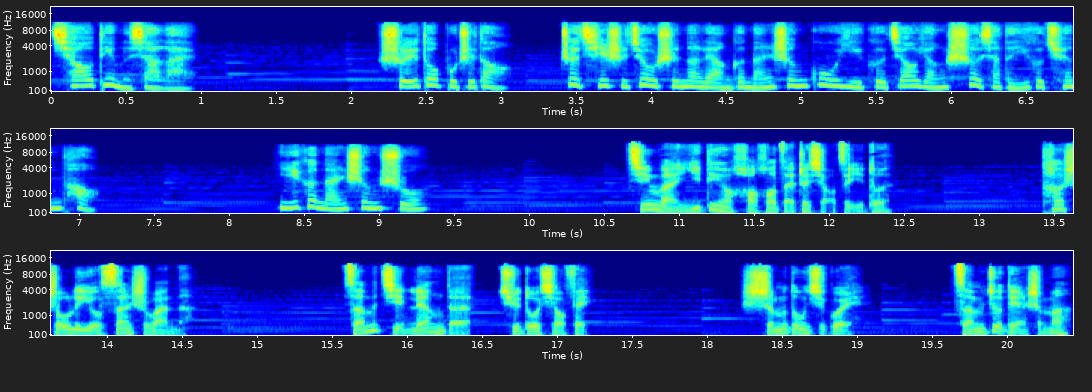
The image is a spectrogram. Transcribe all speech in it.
敲定了下来。谁都不知道，这其实就是那两个男生故意给骄阳设下的一个圈套。一个男生说：“今晚一定要好好宰这小子一顿。”他手里有三十万呢，咱们尽量的去多消费，什么东西贵，咱们就点什么。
